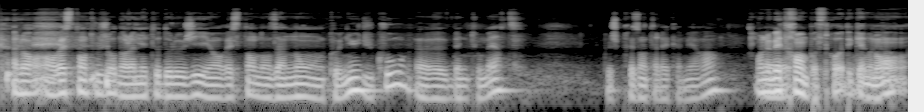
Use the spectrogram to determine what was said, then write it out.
Alors en restant toujours dans la méthodologie et en restant dans un nom connu du coup, Ben Toumert, que je présente à la caméra. On le mettra en post-prod également,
